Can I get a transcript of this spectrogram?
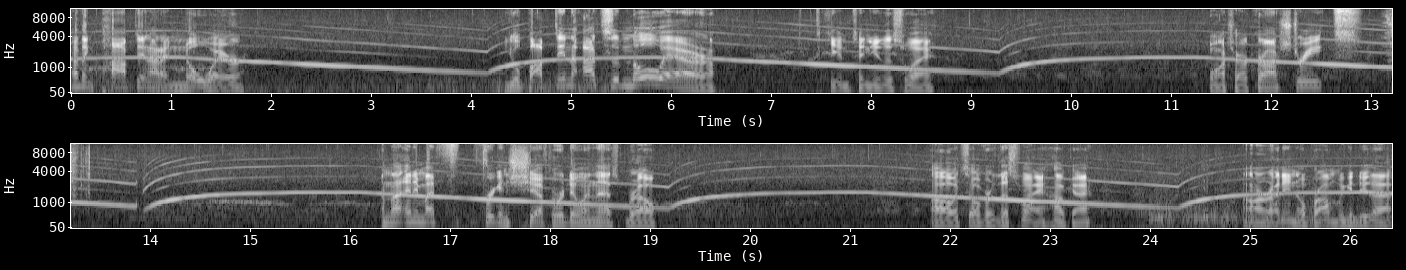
That thing popped in out of nowhere. You popped in out of nowhere. Let's continue this way. Watch our cross streets. I'm not ending my f- friggin' shift. We're doing this, bro. Oh, it's over this way. Okay. Alrighty, no problem. We can do that.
